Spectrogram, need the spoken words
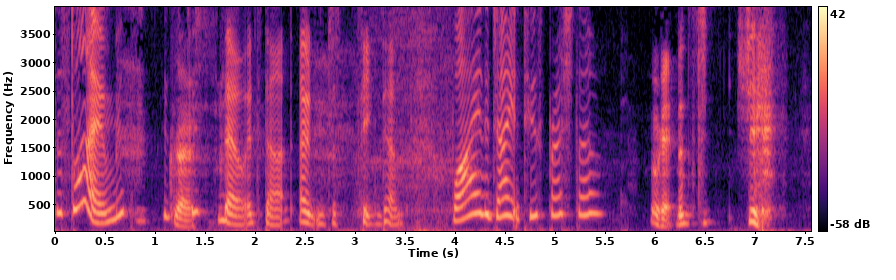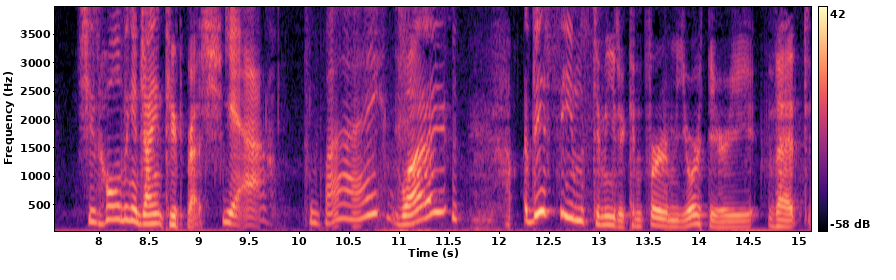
The slime. It's, it's Gross. no, it's not. I'm just being dumb. Why the giant toothbrush though? okay, but she she's holding a giant toothbrush. Yeah. Why? Why? this seems to me to confirm your theory that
